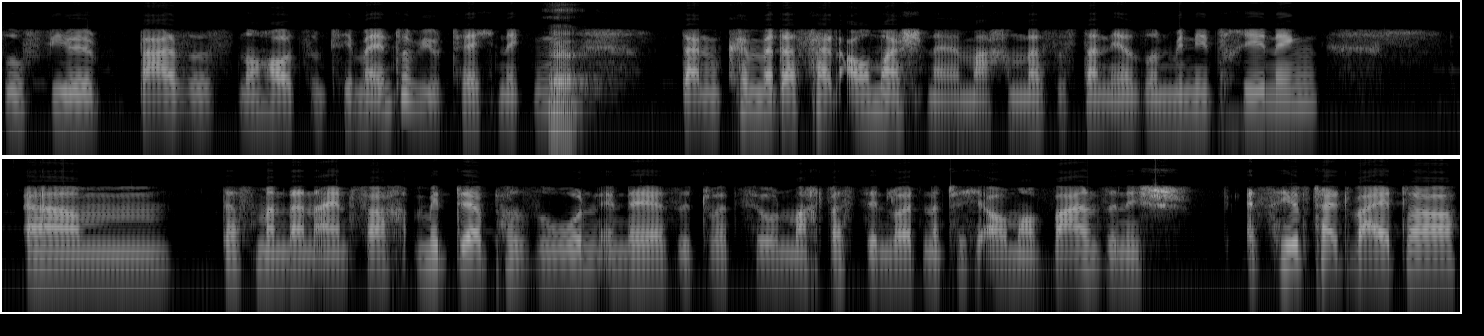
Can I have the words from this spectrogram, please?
so viel Basis-Know-how zum Thema Interviewtechniken, ja. dann können wir das halt auch mal schnell machen. Das ist dann eher so ein Mini-Training, ähm, dass man dann einfach mit der Person in der Situation macht, was den Leuten natürlich auch mal wahnsinnig, es hilft halt weiter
